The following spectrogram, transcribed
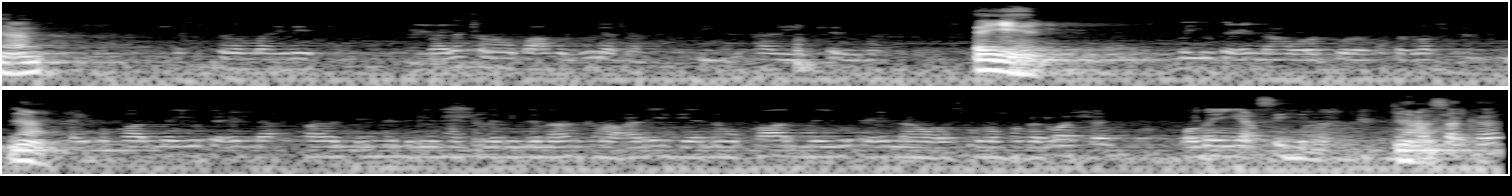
نعم أحسن الله إليك ما ذكره بعض العلماء في هذه الكلمة أيهن من يطع الله ورسوله فقد رشد. نعم. حيث قال من يطع الله قال إن النبي صلى الله عليه وسلم إنما أنكر عليه لأنه قال من يطع الله ورسوله فقد رشد ومن يعصهما. نعم. ثم سكت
